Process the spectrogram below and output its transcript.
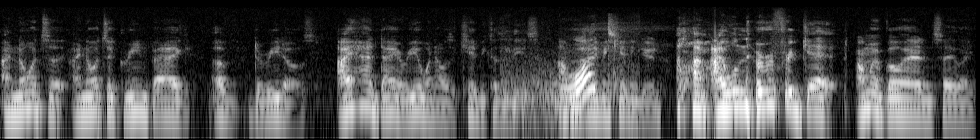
I know it's a I know it's a green bag of Doritos. I had diarrhea when I was a kid because of these. I'm What? not even kidding, dude. I'm, I will never forget. I'm gonna go ahead and say like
